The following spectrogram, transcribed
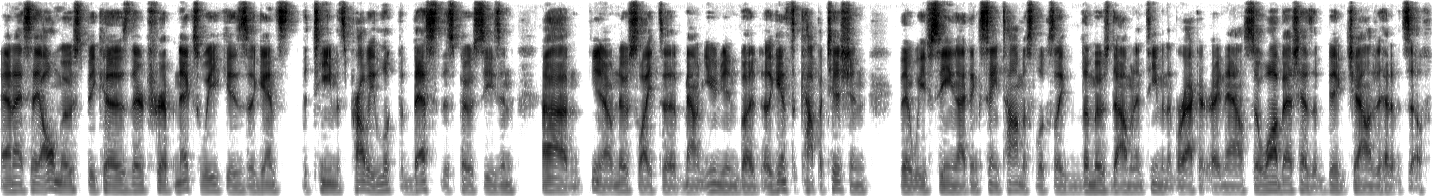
And I say almost because their trip next week is against the team that's probably looked the best this postseason. Um, you know, no slight to Mount Union, but against the competition that we've seen, I think St. Thomas looks like the most dominant team in the bracket right now. So Wabash has a big challenge ahead of itself.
